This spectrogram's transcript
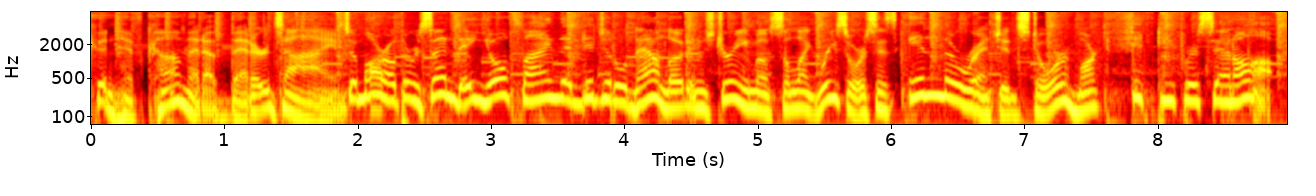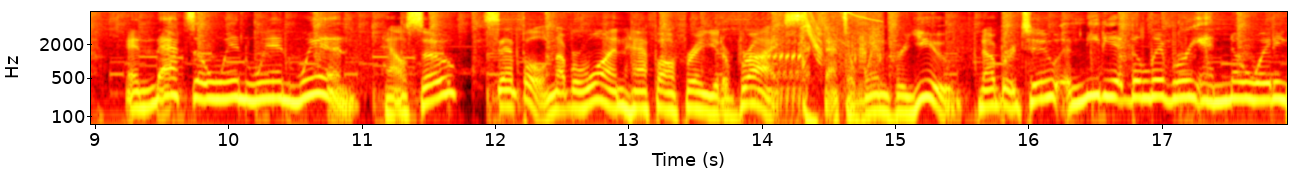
couldn't have come at a better time. Tomorrow through Sunday, you'll find the digital download and stream of select resources in the Wretched store marked 50% off. And that's a win win win. How so? Simple. Number one, half off regular price. That's a win for you. Number two, immediate delivery and no waiting.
